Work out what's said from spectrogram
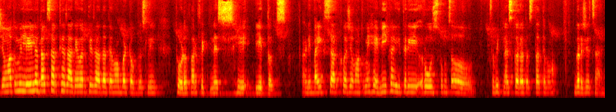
जेव्हा तुम्ही लेह लडाख सारख्या जागेवरती जाता तेव्हा बट ऑब्विसली थोडंफार फिटनेस हे येतच. आणि बाईक सारखं जेव्हा तुम्ही हेवी काहीतरी रोज तुमचं फिटनेस करत असता तेव्हा गरजेचं आहे.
